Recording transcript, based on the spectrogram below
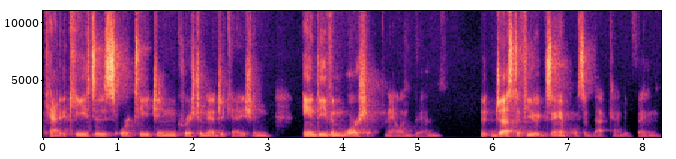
catechesis or teaching, Christian education, and even worship now and then. Just a few examples of that kind of thing.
